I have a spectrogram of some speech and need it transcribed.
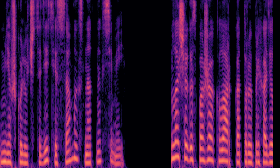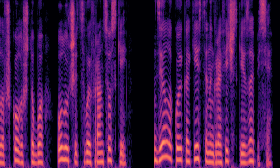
У меня в школе учатся дети из самых знатных семей. Младшая госпожа Кларк, которая приходила в школу, чтобы улучшить свой французский, делала кое-какие стенографические записи.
